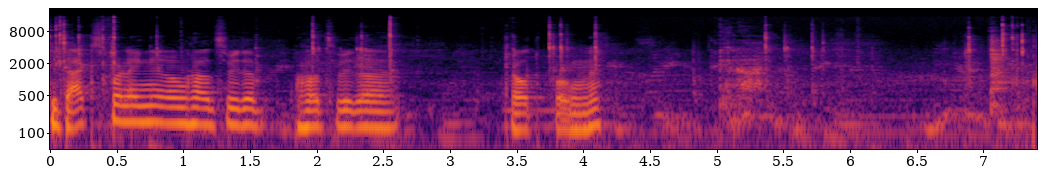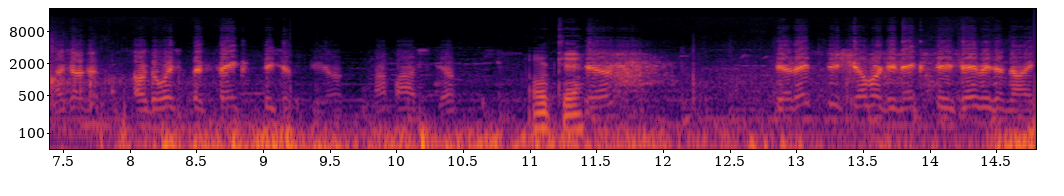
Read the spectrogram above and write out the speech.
Die Tagsverlängerung hat's wieder, hat's wieder gerade gebogen, ne? Also, also ist perfekt, sicher. Ja, na passt, ja. Okay. ja. Theoretisch, aber die nächste ist eh wieder neu.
